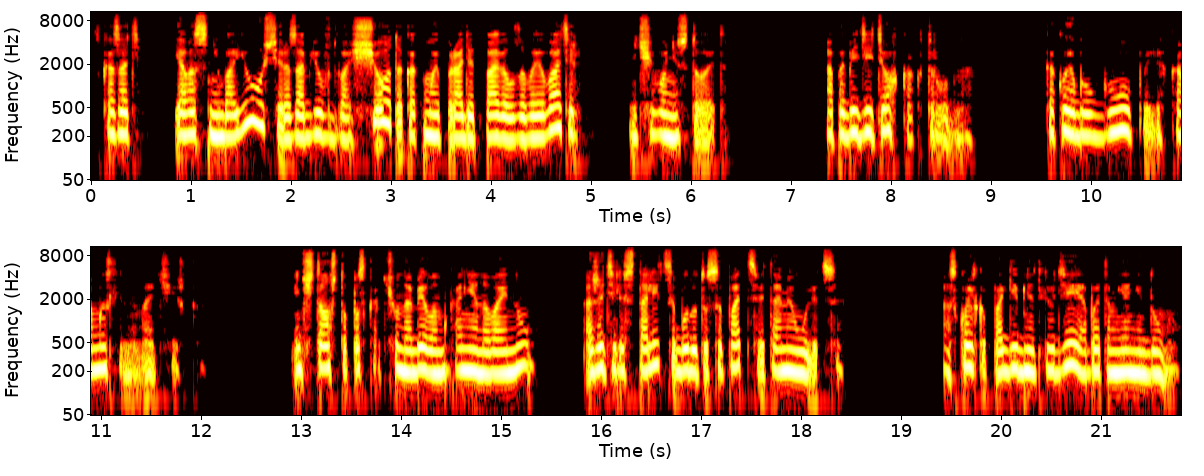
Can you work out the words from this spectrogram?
«Сказать «я вас не боюсь» и разобью в два счета, как мой прадед Павел Завоеватель, ничего не стоит. А победить, ох, как трудно. Какой я был глупый, легкомысленный мальчишка. Мечтал, что поскочу на белом коне на войну, а жители столицы будут усыпать цветами улицы. А сколько погибнет людей, об этом я не думал.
